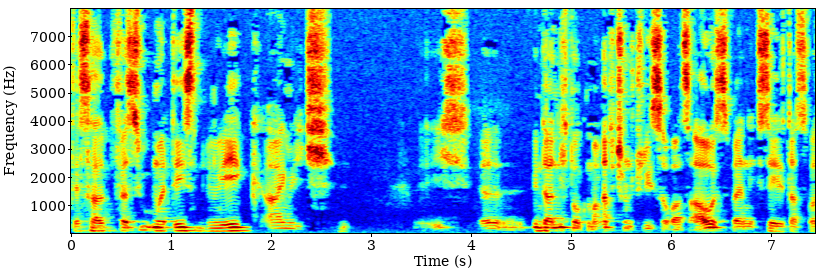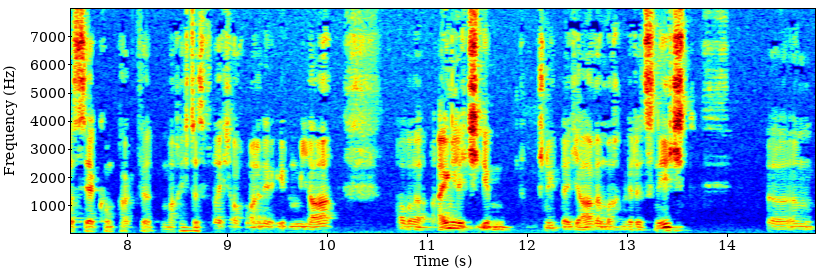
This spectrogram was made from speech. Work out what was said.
deshalb versuchen wir diesen Weg eigentlich ich äh, bin da nicht dogmatisch und schließe sowas aus. Wenn ich sehe, dass was sehr kompakt wird, mache ich das vielleicht auch mal in einem Jahr. Aber eigentlich im Schnitt der Jahre machen wir das nicht. Ähm,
